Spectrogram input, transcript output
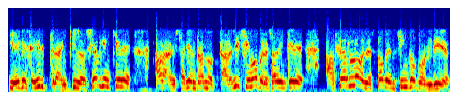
y hay que seguir tranquilos. Si alguien quiere, ahora estaría entrando tardísimo, pero si alguien quiere hacerlo, el stop en 5,10,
